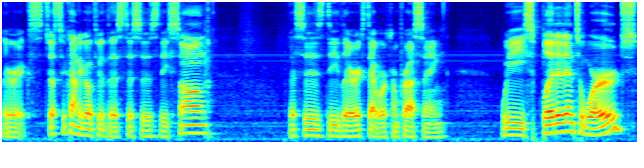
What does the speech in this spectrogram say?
lyrics. Just to kind of go through this, this is the song. This is the lyrics that we're compressing. We split it into words,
